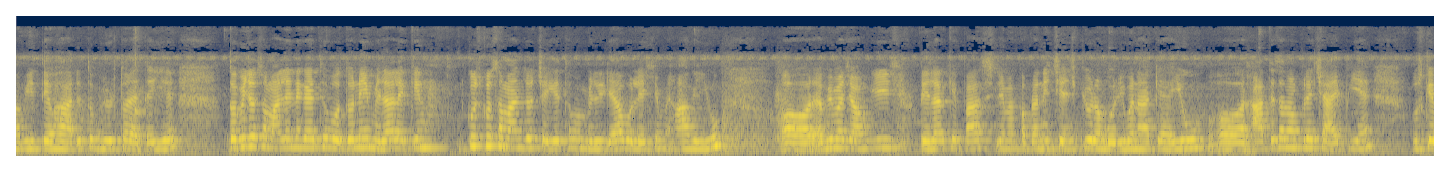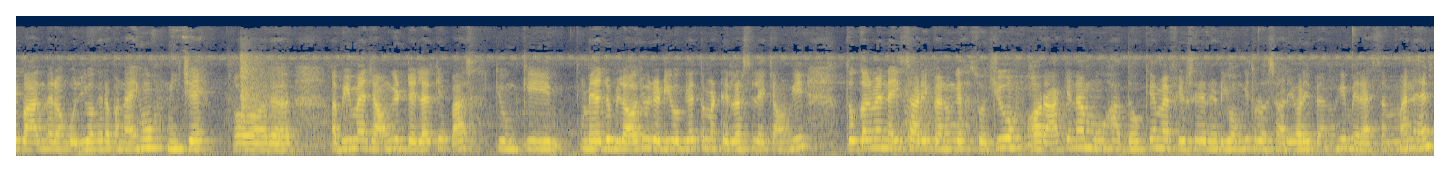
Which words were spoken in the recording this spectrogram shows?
अभी त्यौहार है तो भीड़ तो रहता ही है। तो अभी जो सामान लेने गए थे वो तो नहीं मिला, लेकिन कुछ कुछ सामान जो चाहिए था वो मिल गया, वो लेके मैं आ गई हूँ। और अभी मैं जाऊँगी टेलर के पास, इसलिए मैं कपड़ा नहीं चेंज की रंगोली बना के आई हूँ। और आते साथ मैं पहले चाय पिए उसके बाद मैं रंगोली वगैरह बनाई हूँ नीचे। और अभी मैं जाऊँगी टेलर के पास, क्योंकि मेरा जो ब्लाउज भी रेडी हो गया तो मैं टेलर से लेके आऊँगी। तो कल मैं नई साड़ी पहनूँगी, ऐसा सोची हूँ। और आके ना मुँह हाथ धो के मैं फिर से रेडी होंगी, थोड़ा साड़ी वाड़ी पहनूँगी, मेरा ऐसा मन है।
